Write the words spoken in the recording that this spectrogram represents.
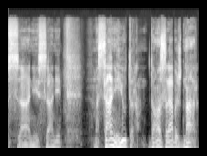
sanje, sanje. Ma sanje jutr, danes rabiš denar.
